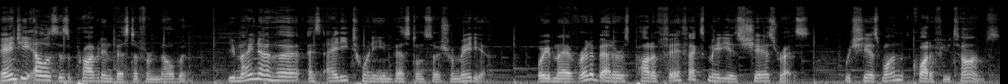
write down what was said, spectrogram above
Angie Ellis is a private investor from Melbourne. You may know her as 8020 Invest on social media, or you may have read about her as part of Fairfax Media's shares race, which she has won quite a few times.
